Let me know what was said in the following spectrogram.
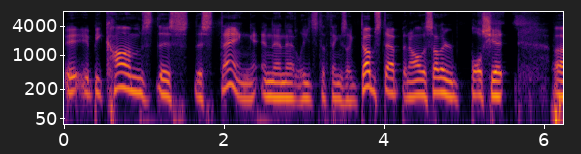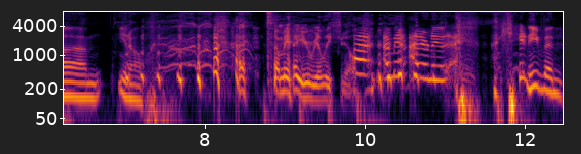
it, it becomes this this thing, and then that leads to things like dubstep and all this other bullshit. Um, you know, Tell me how you really feel. I, I mean, I don't even. I can't even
